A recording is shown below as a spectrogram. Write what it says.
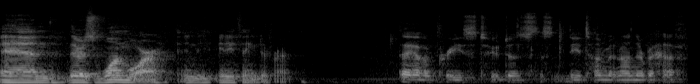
And there's one more. Any, anything different? They have a priest who does this, the atonement on their behalf.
